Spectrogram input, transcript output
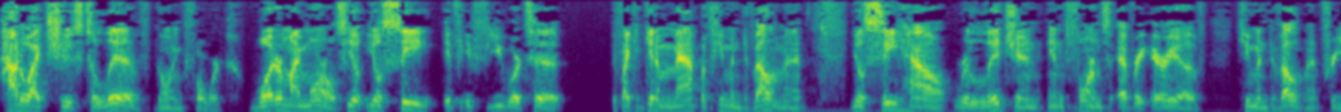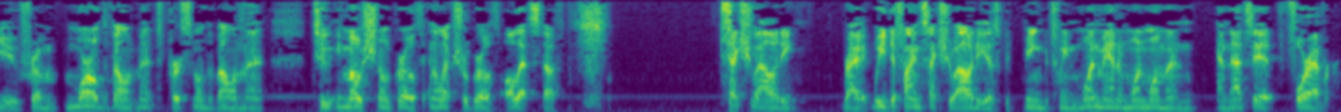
How do I choose to live going forward? What are my morals? You'll, you'll see if, if you were to, if I could get a map of human development, you'll see how religion informs every area of human development for you from moral development to personal development to emotional growth, intellectual growth, all that stuff. Sexuality, right? We define sexuality as being between one man and one woman, and that's it forever.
